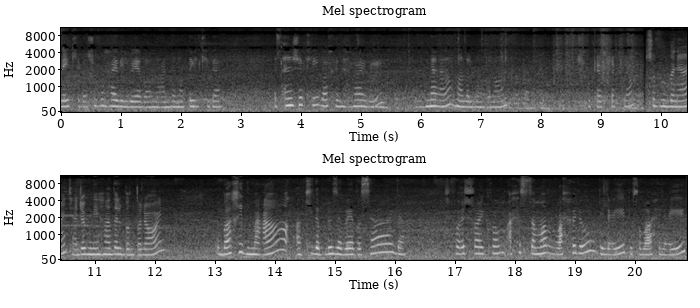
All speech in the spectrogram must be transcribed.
زي كذا. شوفوا هذه البيضة مع البناطيل كذا. بس أنا شكلي باخذ هذه مع هذا البنطلون. شوفوا كيف شكله. شوفوا بنات عجبني هذا البنطلون. وباخذ معاه كذا بلوزة بيضة سادة شوفوا إيش رأيكم؟ أحسه مرة حلو للعيد وصباح العيد.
